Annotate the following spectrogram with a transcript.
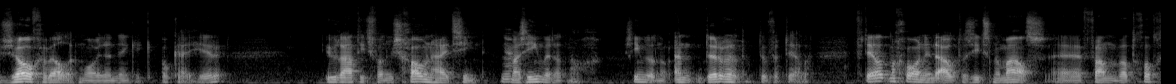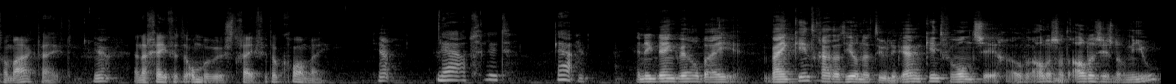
zo geweldig mooi, dan denk ik, oké heren, u laat iets van uw schoonheid zien. Ja. Maar zien we dat nog? Zien we dat nog? En durven we het ook te vertellen? Vertel het maar gewoon in de auto als iets normaals van wat God gemaakt heeft. Ja. En dan geef het onbewust, geef het ook gewoon mee. Ja, absoluut. Ja, En ik denk wel, bij, bij een kind gaat dat heel natuurlijk. Hè? Een kind verwondert zich over alles, want alles is nog nieuw.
